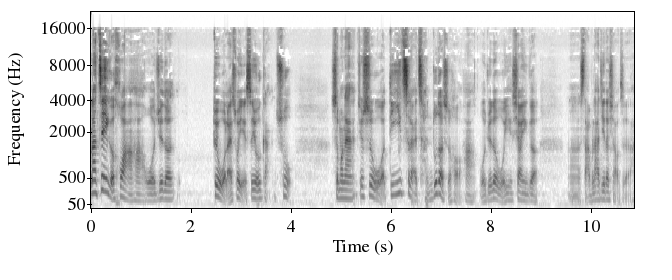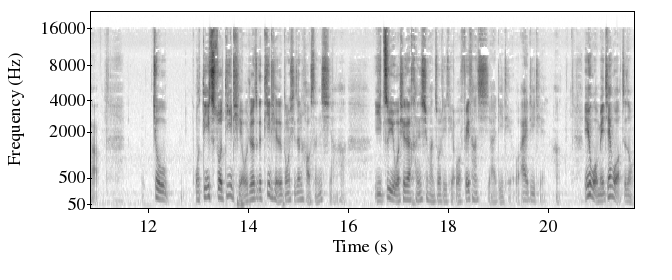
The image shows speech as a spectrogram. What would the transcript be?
那这个话哈，我觉得对我来说也是有感触。什么呢？就是我第一次来成都的时候哈，我觉得我也像一个嗯傻不拉几的小子哈，就。我第一次坐地铁，我觉得这个地铁的东西真的好神奇啊！哈，以至于我现在很喜欢坐地铁，我非常喜爱地铁，我爱地铁啊！因为我没见过这种，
